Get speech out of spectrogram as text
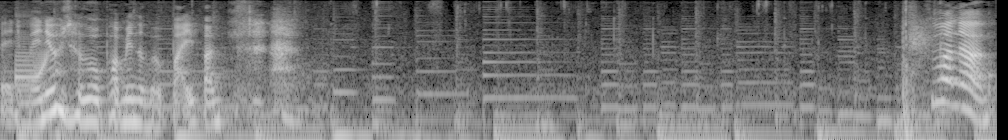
费。你们一定会想说，我旁边怎么有白饭？吃完了，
